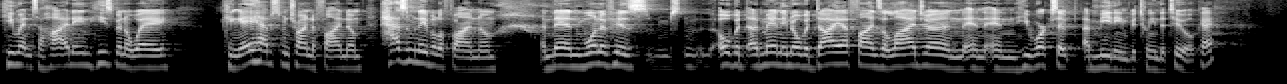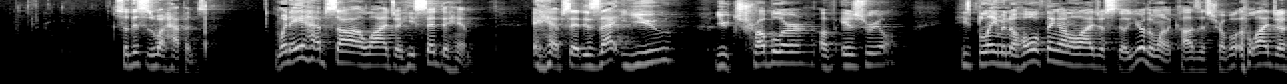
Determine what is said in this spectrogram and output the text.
He went into hiding, he's been away. King Ahab's been trying to find him, hasn't been able to find him. And then one of his, a man named Obadiah finds Elijah and, and, and he works out a meeting between the two, okay? So this is what happens. When Ahab saw Elijah, he said to him, Ahab said, Is that you, you troubler of Israel? He's blaming the whole thing on Elijah still. You're the one that caused this trouble. Elijah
